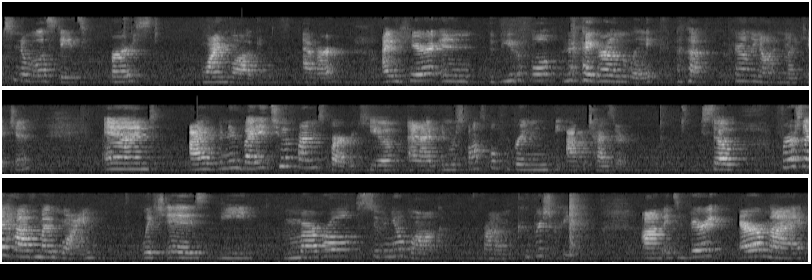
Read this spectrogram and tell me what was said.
to Noble Estates' first wine vlog ever. I'm here in the beautiful Niagara-on-the-Lake, apparently not in my kitchen, and I've been invited to a friend's barbecue and I've been responsible for bringing the appetizer. So first I have my wine, which is the Marlborough Sauvignon Blanc from Cooper's Creek. Um, it's a very aromatic,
